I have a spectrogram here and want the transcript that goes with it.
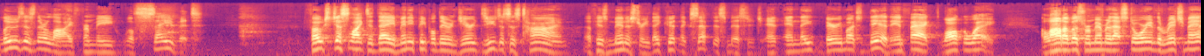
loses their life for me will save it. Folks, just like today, many people during Jesus' time of his ministry, they couldn't accept this message, and, and they very much did. In fact, walk away. A lot of us remember that story of the rich man,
